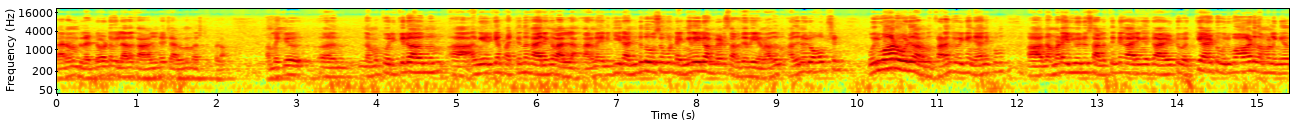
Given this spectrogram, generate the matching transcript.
കാരണം ബ്ലഡ് ഓട്ടം ഇല്ലാതെ കാലിന്റെ ചലനം നഷ്ടപ്പെടാം. അമ്മയ്ക്ക് നമുക്കൊരിക്കലും അതൊന്നും അംഗീകരിക്കാൻ പറ്റുന്ന കാര്യങ്ങളല്ല. കാരണം എനിക്ക് ഈ രണ്ട് ദിവസം കൊണ്ട് എങ്ങനെയും അമ്മയുടെ സർജറി ചെയ്യണം. അത് അതിനൊരു ഓപ്ഷൻ ഒരുപാട് ഓടി നടന്നു. കടം ചോദിക്കാൻ ഞാനിപ്പം നമ്മുടെ ഈ ഒരു സ്ഥലത്തിന്റെ കാര്യങ്ങൾക്ക് ആയിട്ട് ഒക്കെ ആയിട്ട് ഒരുപാട് ഇങ്ങനെ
